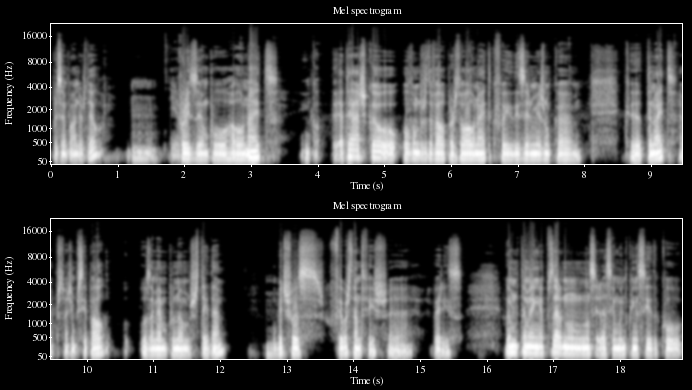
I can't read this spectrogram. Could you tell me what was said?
por exemplo, Undertale, Uhum. Yeah. por exemplo, Hollow Knight. Até acho que hou- houve um dos developers do Hollow Knight que foi dizer mesmo que, que The Knight, a personagem principal, usa mesmo pronomes they them, which was, foi bastante fixe uh, ver isso. Lembro-me também, apesar de não, não ser assim muito conhecido, que o,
